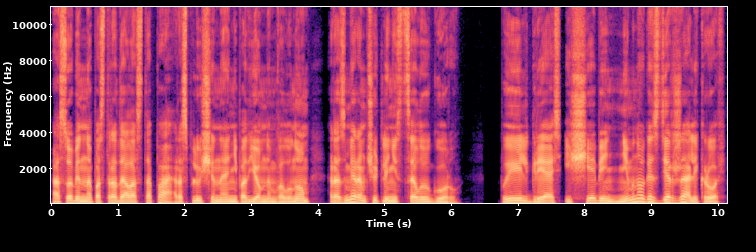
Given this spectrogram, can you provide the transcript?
Особенно пострадала стопа, расплющенная неподъемным валуном размером чуть ли не с целую гору. Пыль, грязь и щебень немного сдержали кровь,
